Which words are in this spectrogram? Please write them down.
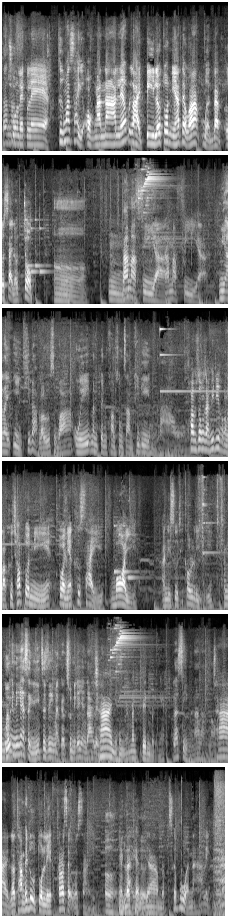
ต้ามา ช่วงแรกๆซื้อมาใส่ออกงานนานแล้วหลายปีแล้วตัวเนี้ยแต่ว่าเหมือนแบบเออใส่แล้วจบ เออ อืม ต้ามาเฟียต้ามาเฟีย มีอะไรอีกที่แบบเรารู้สึกว่า อุ๊ย มันเป็นความทรงจำที่ดีของเรา ความทรงจำที่ดีของเราคือชอบตัวนี้ ตัวเนี้ยคือใส่บ่อย อันนี้ซื้อที่เกาหลี อุ๊ย อันนี้ไงสิ่งนี้จริงๆแมทกับชุดนี้ก็ยังได้เลยนะใช่เนี่ยเห็นไหมมันเป็นแบบเนี้ยและสีมันน่ารักเนาะใช่เราทำให้ดูตัวเล็กเพราะเราใส่โอเวอร์ไซส์ เออเห็นแล้วไหแขนเลยยาวแบบเสื้อผัวนะอะไรอย่างเงี้ย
